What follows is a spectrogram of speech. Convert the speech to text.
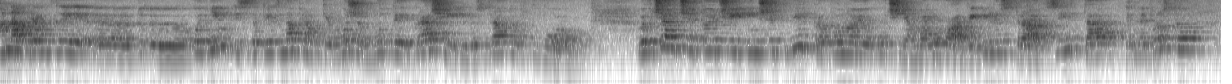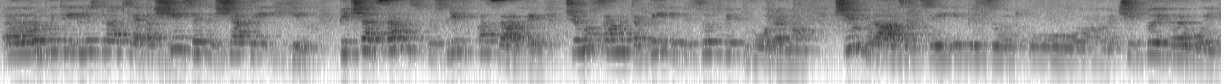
напрямки. Одним із таких напрямків може бути кращий ілюстратор твору. Вивчаючи той чи інший твір, пропоную учням малювати ілюстрації та не просто робити ілюстрації, а ще й захищати їх. Під час захисту слід вказати, чому саме такий епізод відтворено, чим вразив цей епізод у чи той герой,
